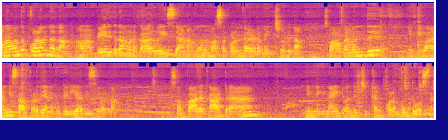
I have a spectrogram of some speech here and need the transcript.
அவன் வந்து குழந்தை தான் அவன் பேருக்கு தான் அவனுக்கு ஆறு வயசு. ஆனால் மூணு மாதம் குழந்தையோட மெச்சூர்டு தான். ஸோ அவன் வந்து இப்படி வாங்கி சாப்பிட்றது எனக்கு பெரிய அதிசயம் தான் ஸோ அப்போ அதை காட்டுறேன். இன்னைக்கு நைட் வந்து சிக்கன் குழம்பு தோசை.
